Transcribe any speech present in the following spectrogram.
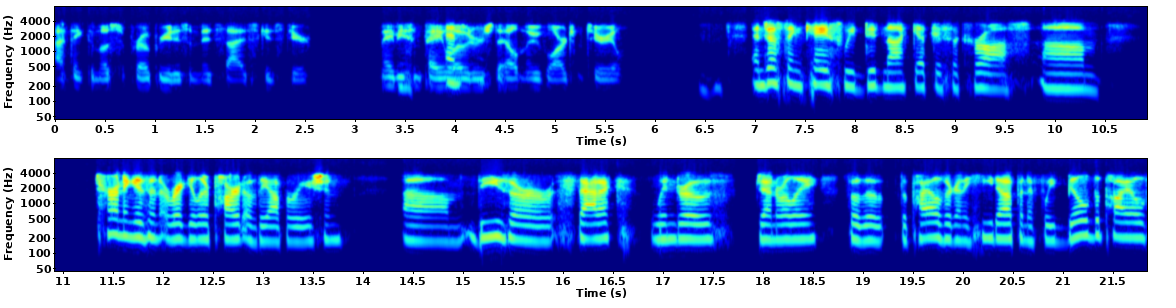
I think the most appropriate is a mid-sized skid steer. maybe some payloaders to help move large material. Mhm. And just in case we did not get this across, um, turning isn't a regular part of the operation. Um, these are static windrows generally, so the, the piles are gonna heat up, and if we build the piles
